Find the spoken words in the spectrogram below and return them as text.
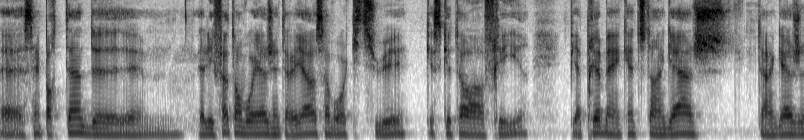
euh, c'est important d'aller faire ton voyage intérieur, savoir qui tu es, qu'est-ce que tu as à offrir. Puis après, ben, quand tu t'engages, tu t'engages.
